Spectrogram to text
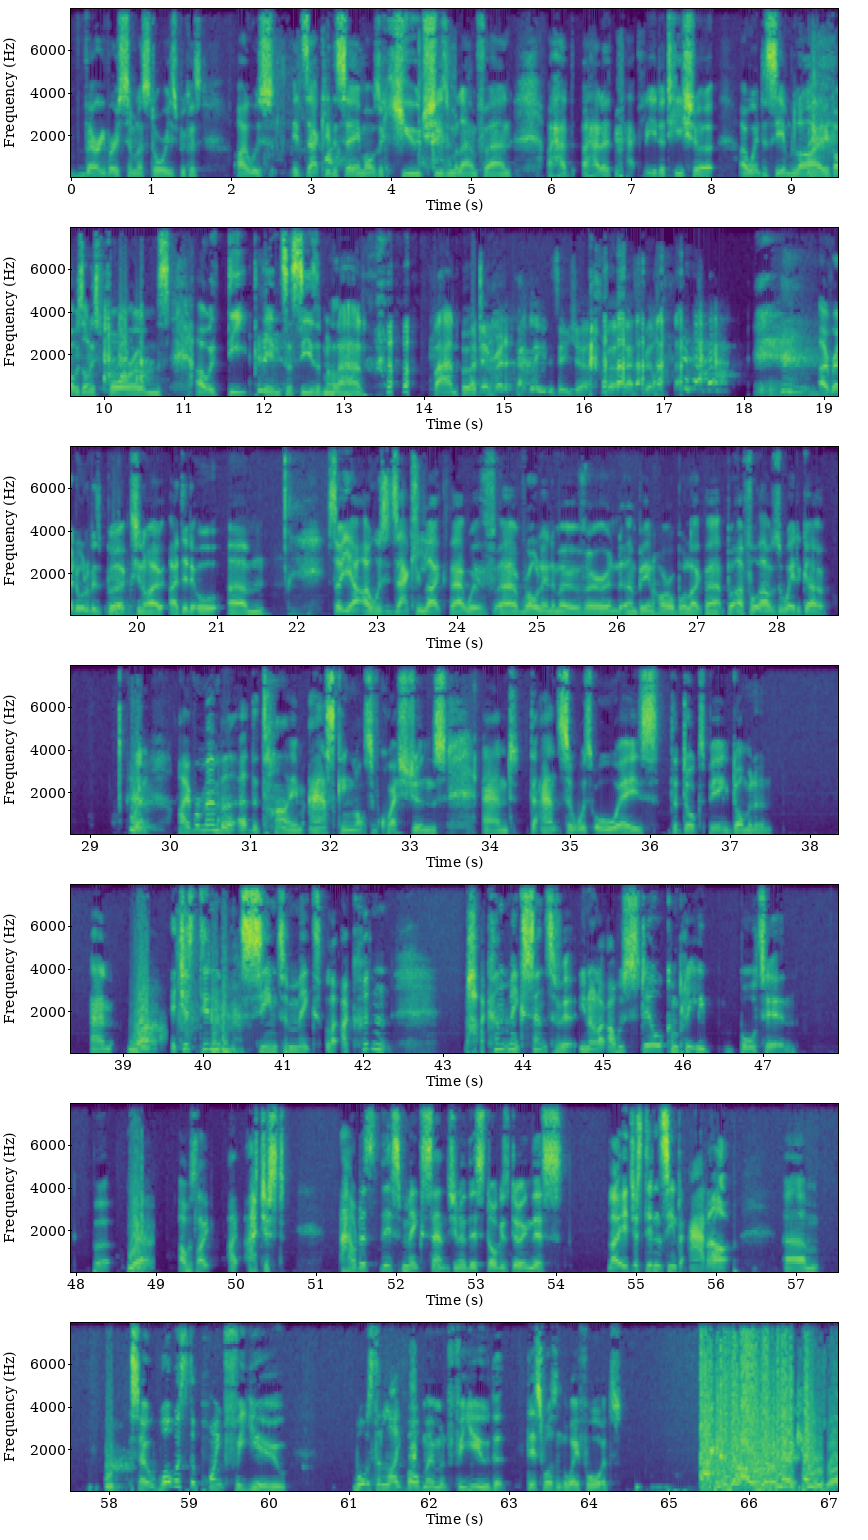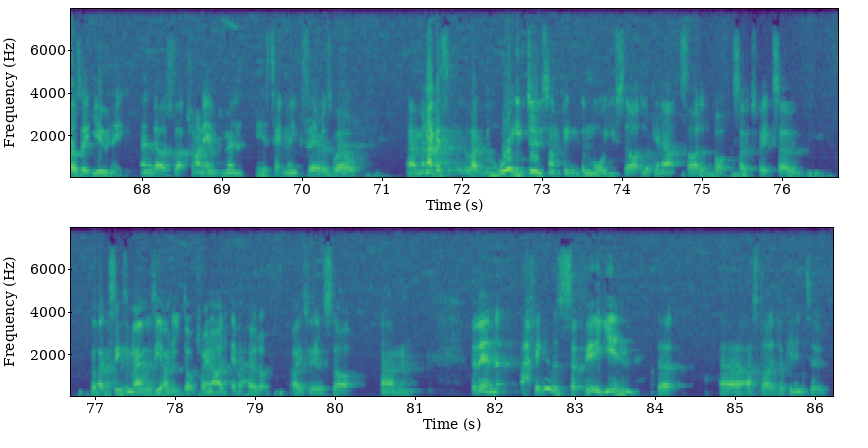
very, very similar stories because I was exactly the same. I was a huge Cesar Millan fan. I had I had a pack leader T-shirt. I went to see him live. I was on his forums. I was deep into Cesar Millan fanhood. I never read a pack leader t-shirt, but that's Phil. I read all of his books. You know, I, I did it all. Um, so yeah, I was exactly like that with uh, rolling him over and um, being horrible like that. But I thought that was the way to go. And I remember at the time asking lots of questions, and the answer was always the dogs being dominant. And it just didn't seem to make like I couldn't I couldn't make sense of it. You know, like I was still completely bought in, but Yeah. I was like, I, I just how does this make sense? You know, this dog is doing this like it just didn't seem to add up. Um so what was the point for you? What was the light bulb moment for you that this wasn't the way forwards? Because I was working at a kennel as well. I was at uni, and I was like trying to implement his techniques there as well. Um, and I guess like the more you do something, the more you start looking outside of the box, so to speak. So, like Cesar Millan was the only dog trainer I'd ever heard of, basically at the start. Um, but then I think it was Sophia Yin that uh, I started looking into,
